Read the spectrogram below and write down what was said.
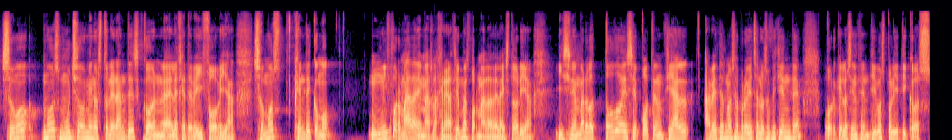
Somos mucho menos tolerantes con la LGTBI fobia. Somos gente como muy formada, además, la generación más formada de la historia. Y sin embargo, todo ese potencial a veces no se aprovecha lo suficiente porque los incentivos políticos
